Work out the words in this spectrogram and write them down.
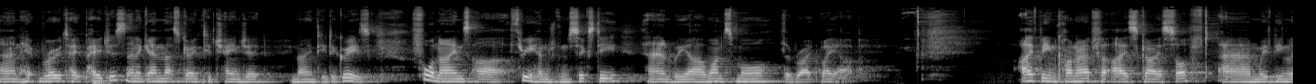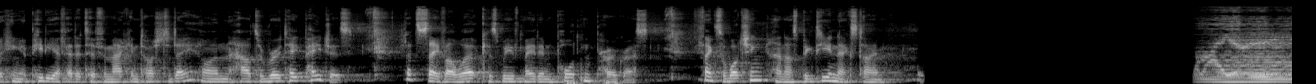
and hit rotate pages. And again, that's going to change it 90 degrees. Four nines are 360, and we are once more the right way up. I've been Conrad for iSkySoft, and we've been looking at PDF Editor for Macintosh today on how to rotate pages. Let's save our work because we've made important progress. Thanks for watching, and I'll speak to you next time. Why?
